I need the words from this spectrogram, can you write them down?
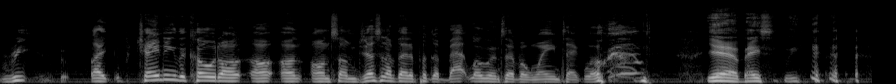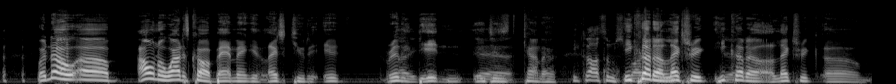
re, like changing the code on on on, on something just enough that it puts a bat logo instead of a Wayne Tech logo. Yeah, basically. but no, uh, I don't know why it's called Batman get electrocuted. It really Like, didn't. He just kind of he caught some. he cut an electric he yeah. cut a electric um,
